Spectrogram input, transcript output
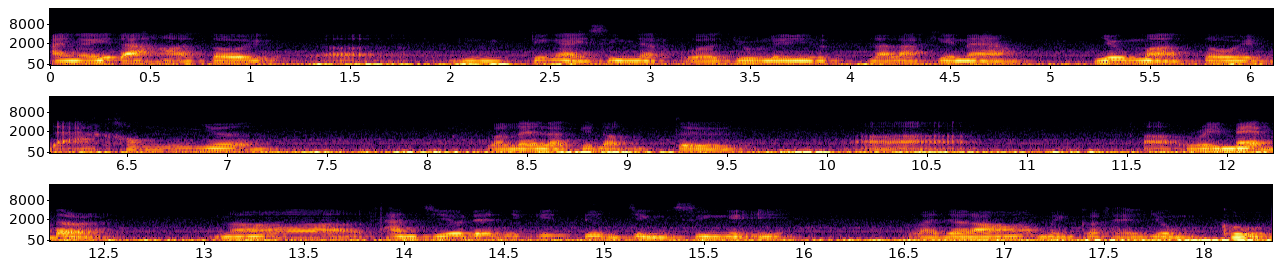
anh ấy đã hỏi tôi uh, cái ngày sinh nhật của Julie đã là khi nào nhưng mà tôi đã không nhớ. Và đây là cái động từ uh, uh, remember. Nó tham chiếu đến những cái tiến trình suy nghĩ và do đó mình có thể dùng could.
